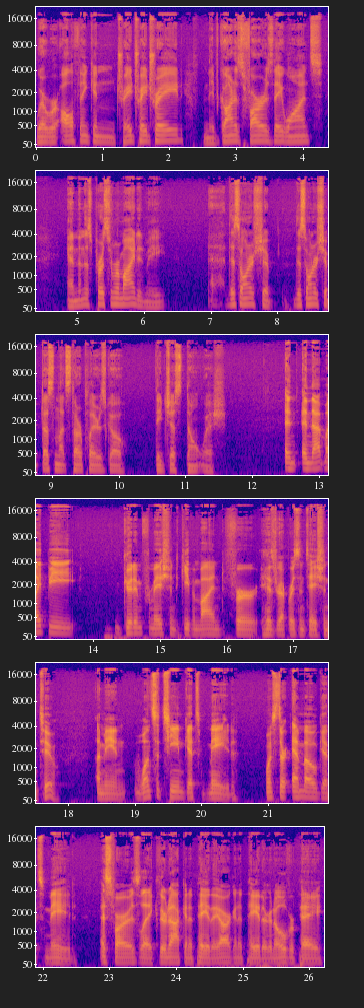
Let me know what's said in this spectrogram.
where we're all thinking trade, trade, trade, and they've gone as far as they want. And then this person reminded me, "Eh, this ownership, this ownership doesn't let star players go. They just don't wish. and and that might be good information to keep in mind for his representation too. I mean, once a team gets made, once their mo gets made, as far as like they're not going to pay, they are going to pay, they're going to overpay,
